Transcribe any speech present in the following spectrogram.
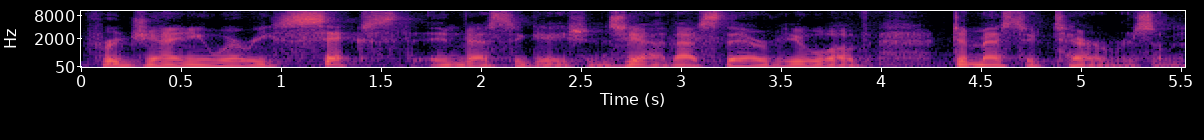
for January 6th investigations. Yeah, that's their view of domestic terrorism.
